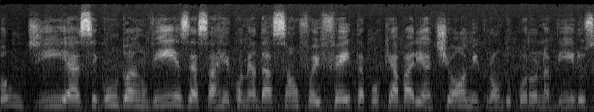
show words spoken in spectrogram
Bom dia. Segundo a Anvisa, essa recomendação foi feita porque a variante Ômicron do coronavírus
